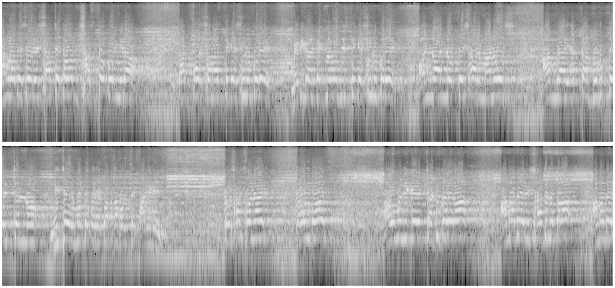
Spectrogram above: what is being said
বাংলাদেশের সচেতন স্বাস্থ্যকর্মীরা ডাক্তার সমাজ থেকে শুরু করে মেডিকেল টেকনোলজিস্ট থেকে শুরু করে অন্যান্য পেশার মানুষ আমরা একটা মুহূর্তের জন্য নিজের মতো করে কথা বলতে পারিনি। প্রশাসনের দলবাস, আওয়ামী লীগের চাটুকারেরা, আমাদের স্বাধীনতা, আমাদের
